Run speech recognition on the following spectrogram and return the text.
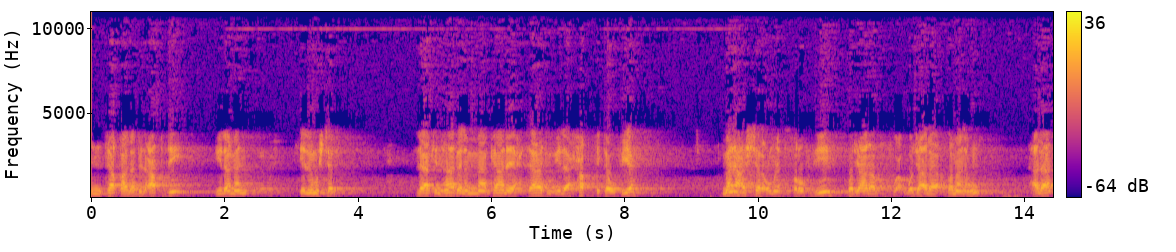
انتقل بالعقد إلى من؟ إلى المشتري لكن هذا لما كان يحتاج إلى حق توفية منع الشرع من التصرف فيه وجعل وجعل ضمانه على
